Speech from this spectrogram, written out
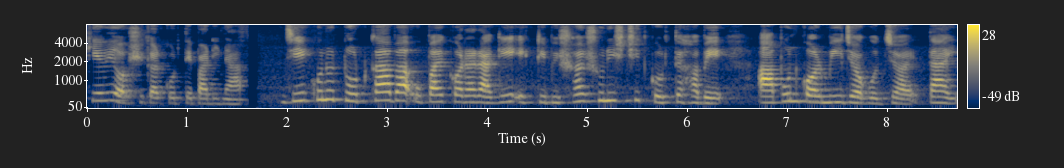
কেউই অস্বীকার করতে পারি না। যে কোনো টোটকা বা উপায় করার আগে একটি বিষয় সুনিশ্চিত করতে হবে, আপন কর্মেই জগৎ জয়। তাই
